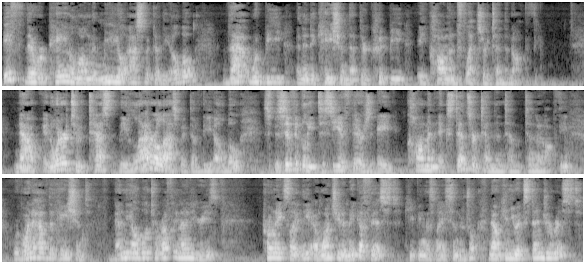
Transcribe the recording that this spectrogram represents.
if there were pain along the medial aspect of the elbow, that would be an indication that there could be a common flexor tendinopathy. Now, in order to test the lateral aspect of the elbow, specifically to see if there's a common extensor tendon tendinopathy, we're going to have the patient bend the elbow to roughly 90 degrees, pronate slightly. I want you to make a fist, keeping this nice and neutral. Now, can you extend your wrist?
